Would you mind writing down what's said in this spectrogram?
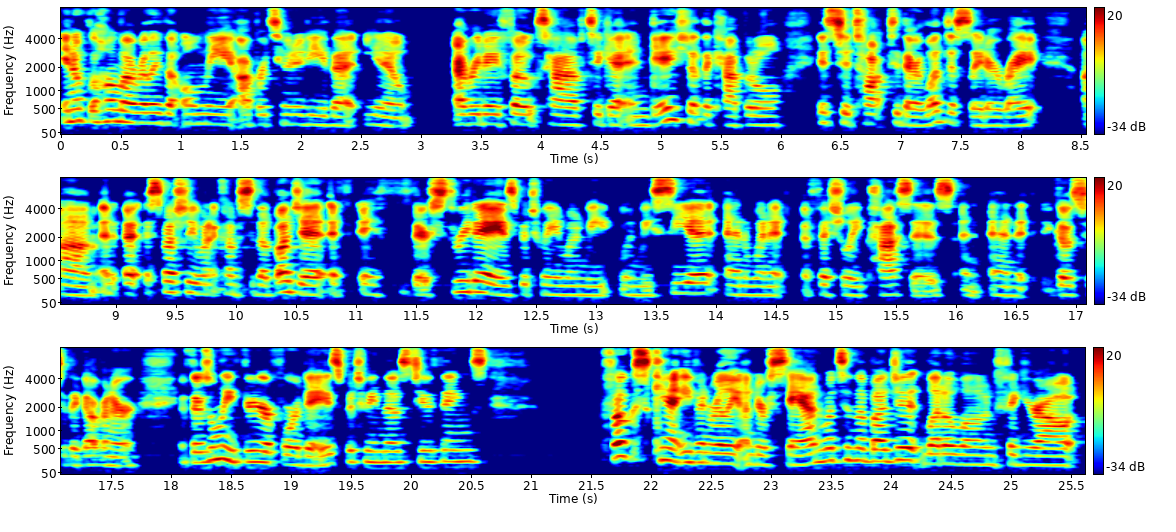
in oklahoma really the only opportunity that you know everyday folks have to get engaged at the Capitol is to talk to their legislator, right? Um, and uh, especially when it comes to the budget, if, if there's three days between when we when we see it and when it officially passes and and it goes to the governor, if there's only three or four days between those two things, folks can't even really understand what's in the budget, let alone figure out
